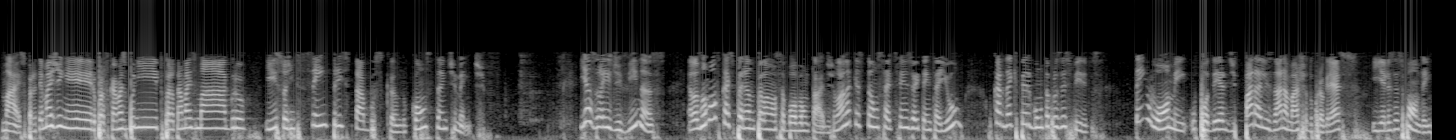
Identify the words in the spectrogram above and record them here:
mas para ter mais dinheiro, para ficar mais bonito, para estar mais magro. Isso a gente sempre está buscando, constantemente. E as leis divinas, elas não vão ficar esperando pela nossa boa vontade. Lá na questão 781, o Kardec pergunta para os espíritos: tem o homem o poder de paralisar a marcha do progresso? E eles respondem:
